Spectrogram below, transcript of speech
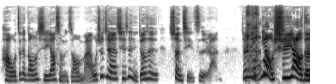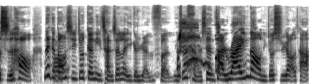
好，我这个东西要什么时候买，我就觉得其实你就是顺其自然。就是你你有需要的时候，那个东西就跟你产生了一个缘分。你就是可能现在 right now 你就需要它，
